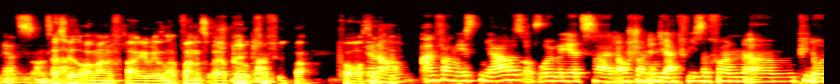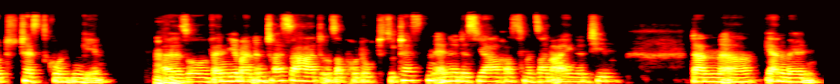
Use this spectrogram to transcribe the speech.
jetzt unser. Das wäre auch mal eine Frage gewesen. Ab wann ist euer Produkt verfügbar? Genau, Anfang nächsten Jahres, obwohl wir jetzt halt auch schon in die Akquise von ähm, Pilot-Testkunden gehen. Mhm. Also wenn jemand Interesse hat, unser Produkt zu testen Ende des Jahres mit seinem eigenen Team, dann äh, gerne melden.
